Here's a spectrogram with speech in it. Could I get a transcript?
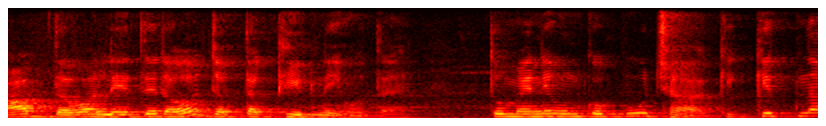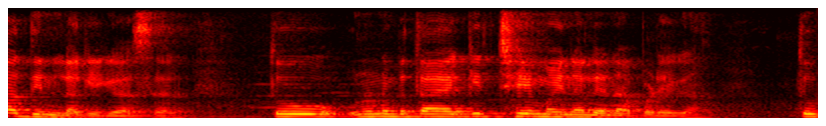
आप दवा लेते रहो जब तक ठीक नहीं होता है। तो मैंने उनको पूछा कि, कितना दिन लगेगा, सर? तो उन्होंने बताया कि छः महीना लेना पड़ेगा। तो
